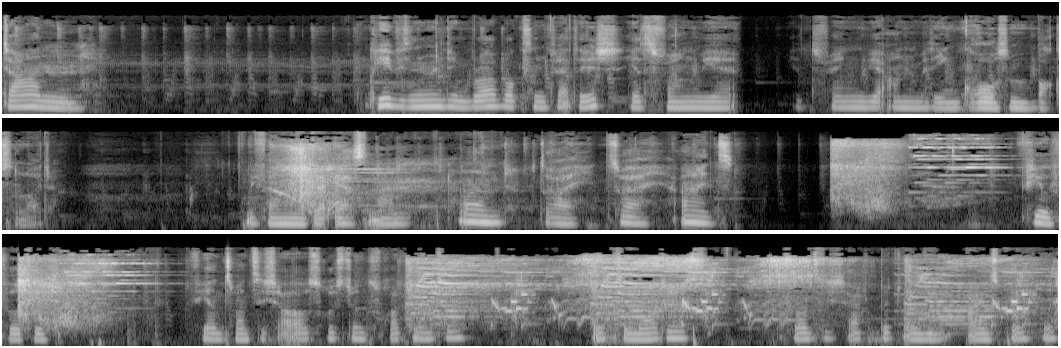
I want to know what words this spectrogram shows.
Dann. Okay, wir sind mit den Brawlboxen fertig. Jetzt fangen wir Jetzt fangen wir an mit den großen Boxen, Leute. Wir fangen mit der ersten an. Und 3, 2, 1. 44. 24 Ausrüstungsfragmente. 15 Mortis. 20 8-Bit und die 1 bringt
